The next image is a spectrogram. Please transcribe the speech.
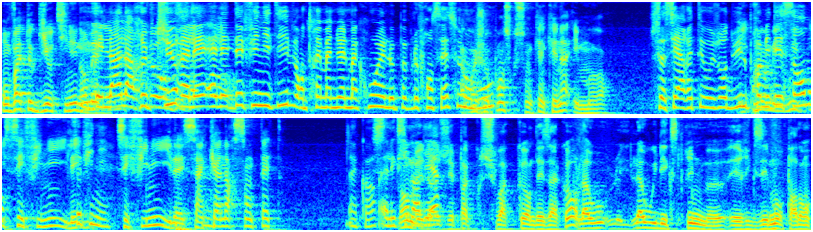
on va te guillotiner et là la rupture elle est, elle est définitive entre Emmanuel Macron et le peuple français selon ah, moi, vous? je pense que son quinquennat est mort ça s'est arrêté aujourd'hui, le 1er décembre? C'est fini. C'est fini. C'est fini. Il c'est un canard sans tête. D'accord. Alexis non, mais là, pas, je suis pas qu'en désaccord. Là où, là où il exprime, euh, Éric Zemmour, pardon,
